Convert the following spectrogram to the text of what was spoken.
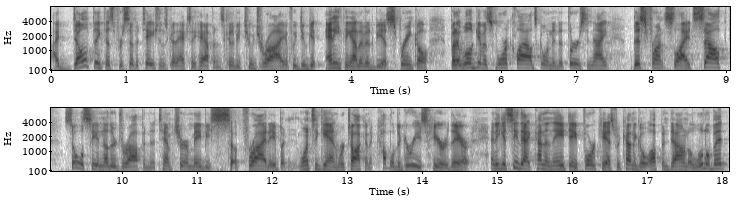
I don't think this precipitation is going to actually happen. It's going to be too dry. If we do get anything out of it, it'll be a sprinkle. But it will give us more clouds going into Thursday night. This front slides south, so we'll see another drop in the temperature, maybe uh, Friday. But once again, we're talking a couple degrees here or there. And you can see that kind of in the eight-day forecast. We kind of go up and down a little bit.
